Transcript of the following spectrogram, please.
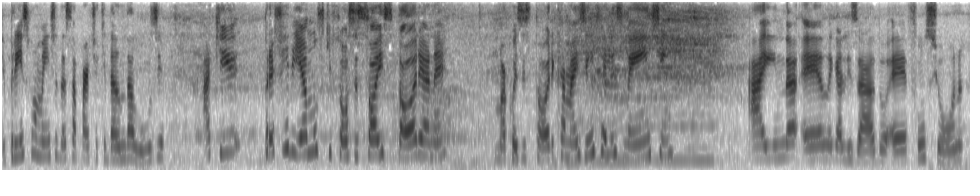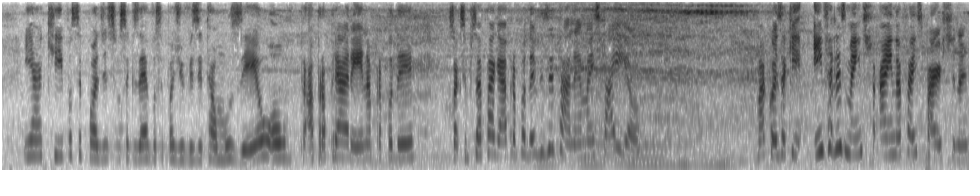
e principalmente dessa parte aqui da Andaluzia. Aqui preferíamos que fosse só história, né? Uma coisa histórica, mas infelizmente ainda é legalizado, é funciona. E aqui você pode, se você quiser, você pode visitar o museu ou a própria arena para poder. Só que você precisa pagar para poder visitar, né? Mas tá aí, ó. Uma coisa que infelizmente ainda faz parte, né?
